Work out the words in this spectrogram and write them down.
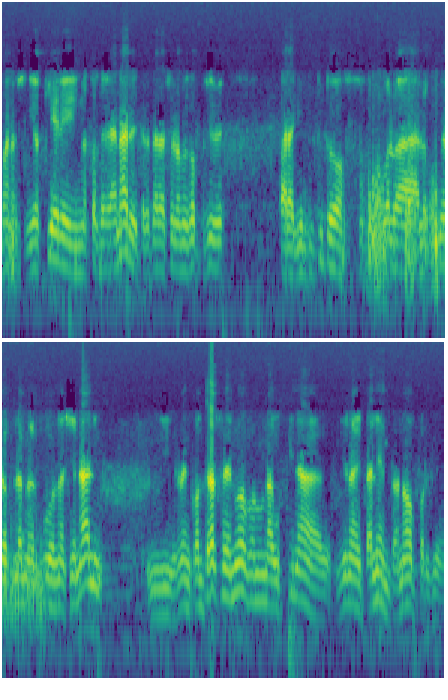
bueno, si Dios quiere y nos toca ganar, y tratar de hacer lo mejor posible para que el instituto vuelva a los primeros planos del fútbol nacional y, y reencontrarse de nuevo con una Agustina llena de talento, ¿no? Porque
